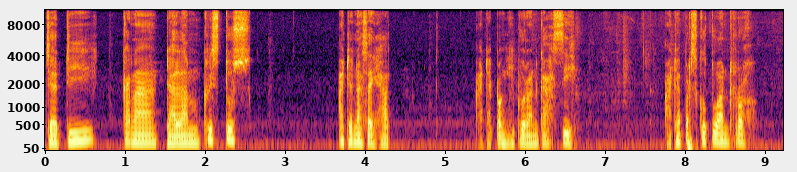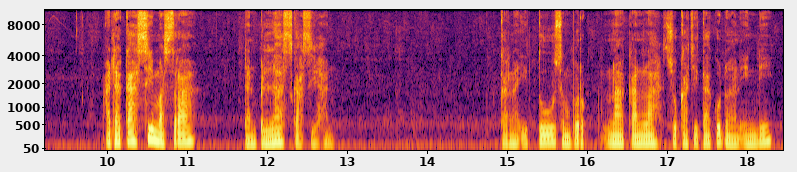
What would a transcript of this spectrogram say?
Jadi karena dalam Kristus ada nasihat, ada penghiburan kasih, ada persekutuan roh, ada kasih mesra dan belas kasihan. Karena itu sempurnakanlah sukacitaku dengan ini,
